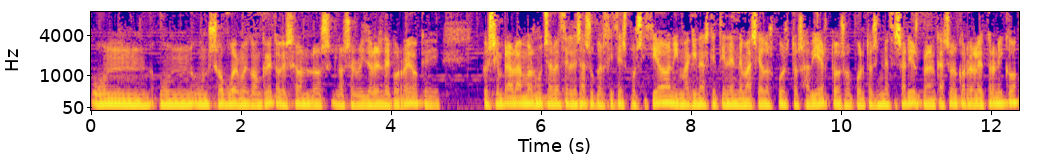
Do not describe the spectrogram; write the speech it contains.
un, un, software muy concreto, que son los, los servidores de correo, que pues siempre hablamos muchas veces de esa superficie exposición y máquinas que tienen demasiados puertos abiertos o puertos innecesarios, pero en el caso del correo electrónico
